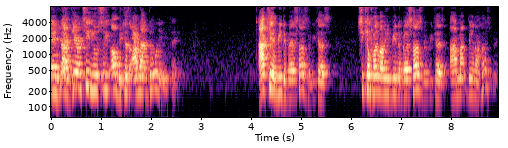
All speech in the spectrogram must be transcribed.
And I guarantee you'll see, oh, because I'm not doing anything. I can't be the best husband because she complained about me being the best husband because I'm not being a husband.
